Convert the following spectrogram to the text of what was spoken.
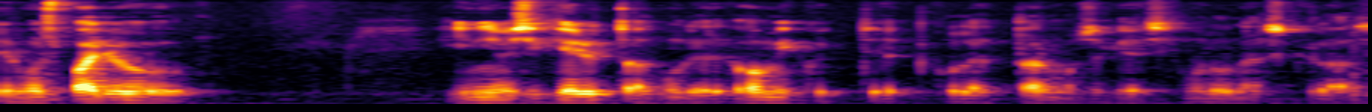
hirmus palju inimesi kirjutavad mulle hommikuti, et kuule, et Tarmo, sa käisid mul unes külas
